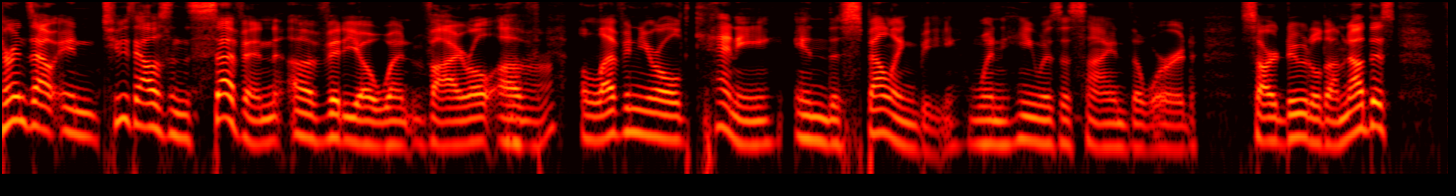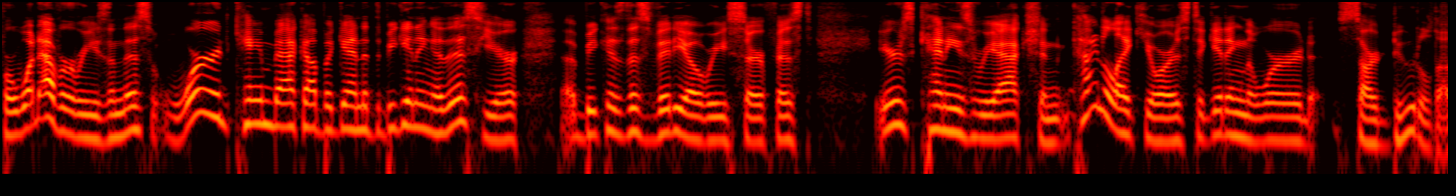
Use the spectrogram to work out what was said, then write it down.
Turns out in 2007, a video went viral of 11 year old Kenny in the spelling bee when he was assigned the word sardoodledom. Now, this, for whatever reason, this word came back up again at the beginning of this year uh, because this video resurfaced. Here's Kenny's reaction, kind of like yours, to getting the word sardoodledom.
